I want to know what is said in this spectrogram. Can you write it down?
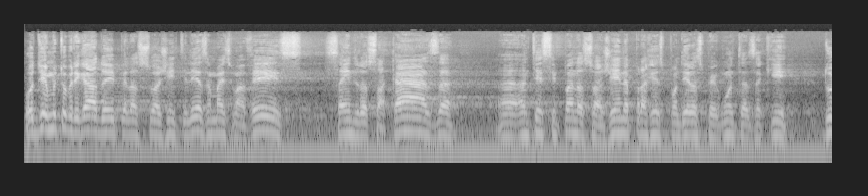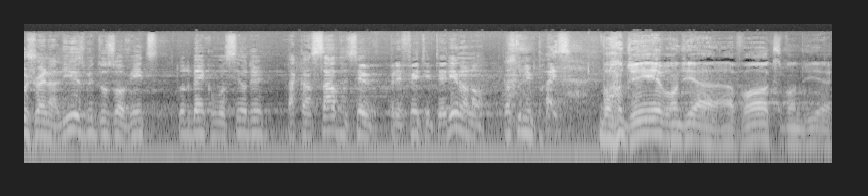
Odir, muito obrigado aí pela sua gentileza mais uma vez, saindo da sua casa, uh, antecipando a sua agenda para responder as perguntas aqui do jornalismo e dos ouvintes. Tudo bem com você, Odir? Está cansado de ser prefeito interino ou não? Está tudo em paz? bom dia, bom dia a Vox, bom dia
